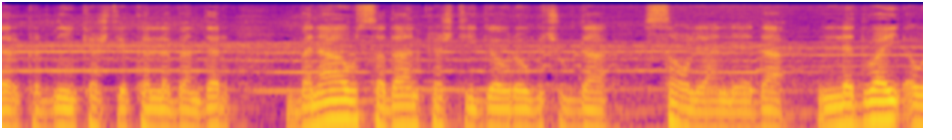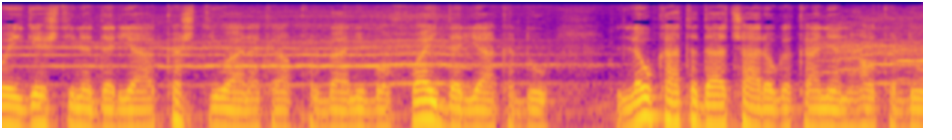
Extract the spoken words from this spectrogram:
دەرکردنی کەشتیەکە لە بەندەر بە ناو سەدان کەشتی گەورە و بچوکدا سەوڵیان لێدا لە دوای ئەوەی گەشتینە دەریا کەشتیوانەکە قوربانی بۆ خوای دەریا کرد و لەو کاتەدا چارۆگەکانیان هەڵکرد و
